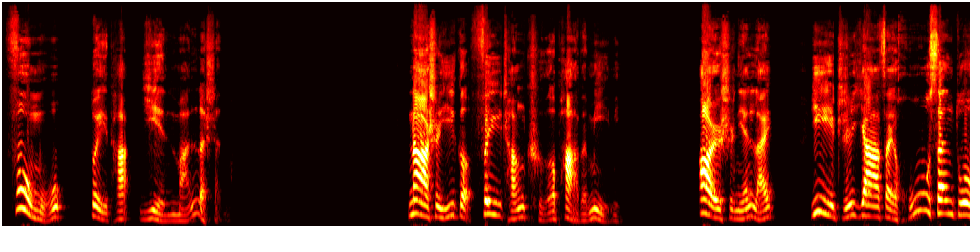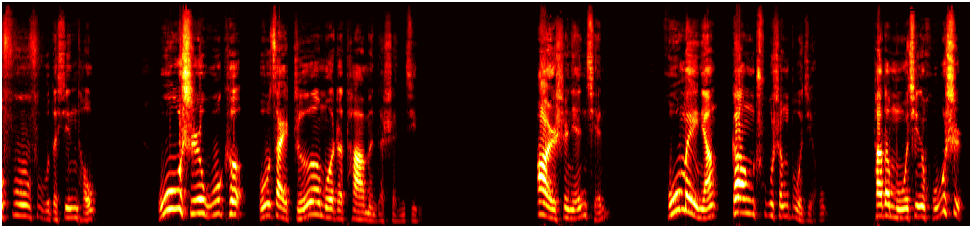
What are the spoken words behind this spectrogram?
父母对她隐瞒了什么。那是一个非常可怕的秘密，二十年来一直压在胡三多夫妇的心头，无时无刻不在折磨着他们的神经。二十年前，胡媚娘刚出生不久，她的母亲胡氏。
